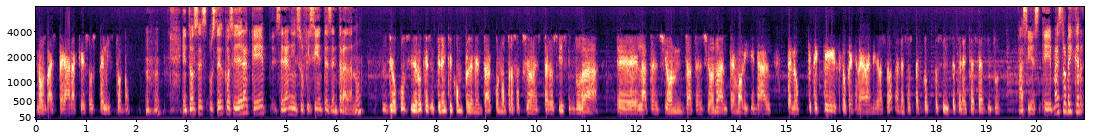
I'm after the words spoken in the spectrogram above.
nos va a esperar a que eso esté listo, ¿no? Entonces, usted considera que serían insuficientes de entrada, ¿no? Yo considero que se tienen que complementar con otras acciones, pero sí, sin duda, eh, la atención, la atención al tema original de lo de qué es lo que genera la migración, en ese aspecto, pues sí se tiene que hacer, sin duda. Así es. Eh, maestro Baker,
